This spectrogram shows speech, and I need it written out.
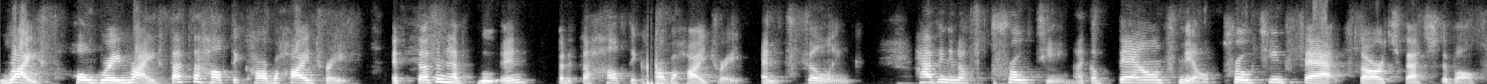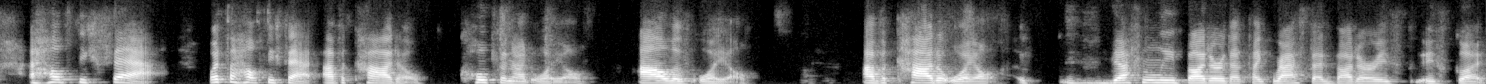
Rice, whole grain rice, that's a healthy carbohydrate. It doesn't have gluten, but it's a healthy carbohydrate and it's filling. Having enough protein, like a balanced meal, protein, fat, starch, vegetable, a healthy fat. What's a healthy fat? Avocado, coconut oil, olive oil, avocado oil, definitely butter that's like grass-fed butter is, is good.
